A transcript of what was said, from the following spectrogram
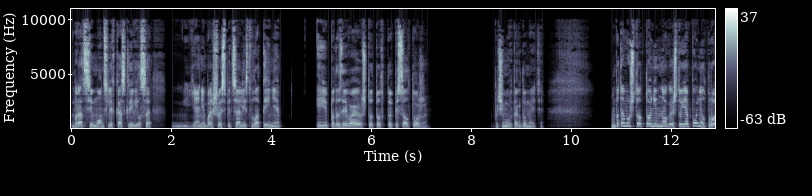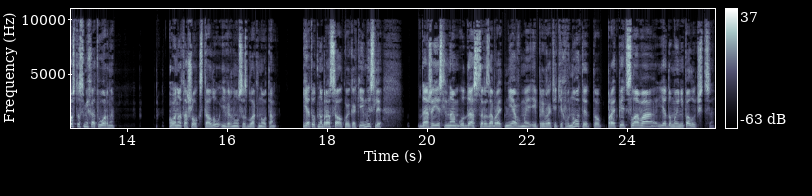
Брат Симон слегка скривился. «Я небольшой специалист в латыни и подозреваю, что тот, кто писал, тоже». «Почему вы так думаете?» Ну, потому что то немногое, что я понял, просто смехотворно. Он отошел к столу и вернулся с блокнотом. Я тут набросал кое-какие мысли. Даже если нам удастся разобрать невмы и превратить их в ноты, то пропеть слова, я думаю, не получится.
